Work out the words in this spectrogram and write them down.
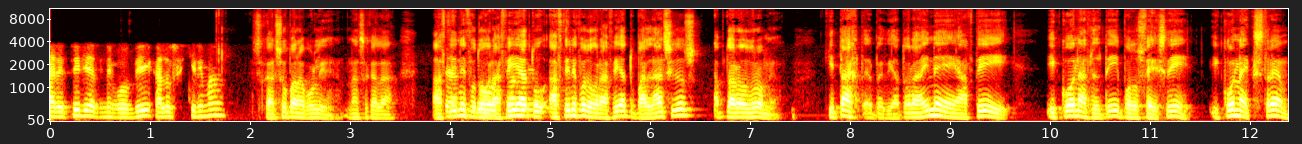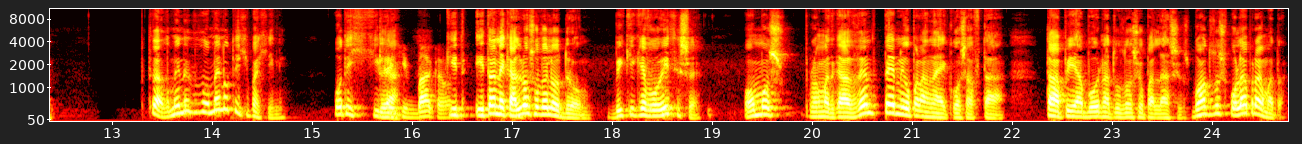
Συγχαρητήρια την εκπομπή. Καλό ξεκίνημα. Σε ευχαριστώ πάρα πολύ. Να είσαι καλά. Αυτή είναι, η φωτογραφία του, αυτή είναι η φωτογραφία του Παλάσιος από το αεροδρόμιο. Κοιτάξτε, παιδιά, τώρα είναι αυτή η εικόνα αθλητή, ποδοσφαιριστή, εικόνα extreme. Κοιτάξτε, είναι δεδομένο ότι έχει παχύνει. Ότι έχει χιλιά. Ήταν καλός στο βελοντρόμ. Μπήκε και βοήθησε. Όμως πραγματικά δεν παίρνει ο Παναναναϊκό αυτά τα οποία μπορεί να του δώσει ο Παλάσιος. Μπορεί να του δώσει πολλά πράγματα.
